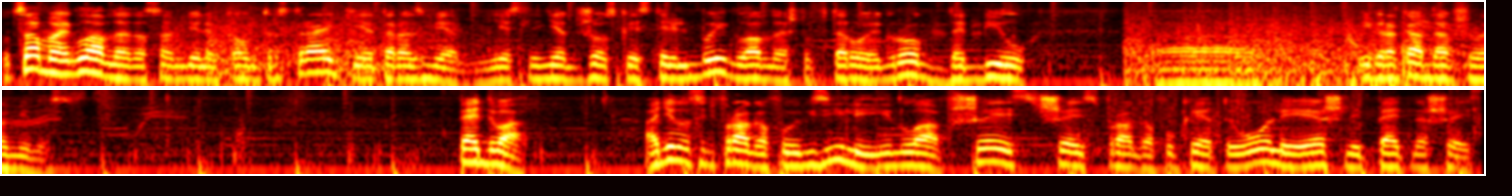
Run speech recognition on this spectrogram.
Вот самое главное, на самом деле, в Counter-Strike это размен. Если нет жесткой стрельбы, главное, чтобы второй игрок добил э, игрока, давшего минус. 5-2. 11 фрагов у Экзили, Инлав 6, 6 фрагов у Кэт и Оли, Эшли 5 на 6.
